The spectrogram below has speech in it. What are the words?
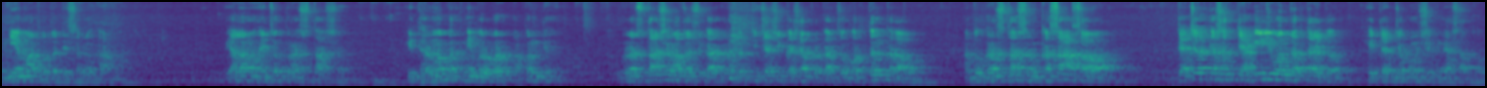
नियमात होतं ते सगळं काम. याला म्हणायचं ग्रस्थाश्रम की धर्मपत्नीबरोबर आपण ते ग्रस्थाश्रमाचा स्वीकार करतो तिच्याशी कशा प्रकारचं वर्तन करावं? आणि तो ग्रस्थाश्रम कसा असावा? त्याच्यात कसं त्यागी जीवन जगता येतं हे त्यांच्याकडून शिकण्यासारखं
